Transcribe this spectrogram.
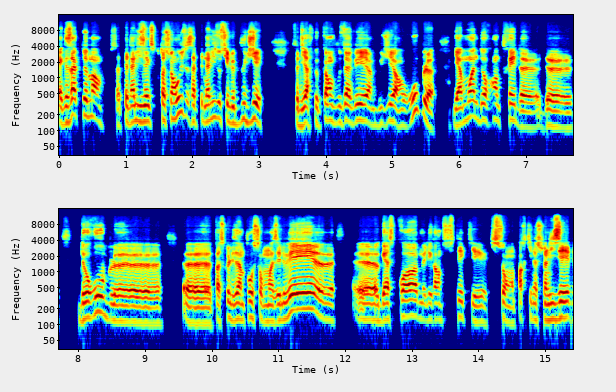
Exactement, ça pénalise les exportations russes et ça pénalise aussi le budget. C'est-à-dire que quand vous avez un budget en roubles, il y a moins de rentrées de, de, roubles euh, euh, parce que les impôts sont moins élevés. Euh, euh Gazprom et les grandes sociétés qui, sont en partie nationalisées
